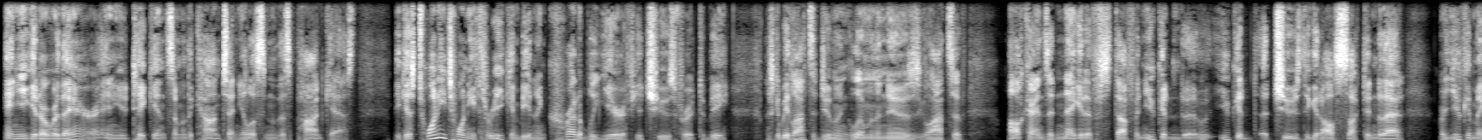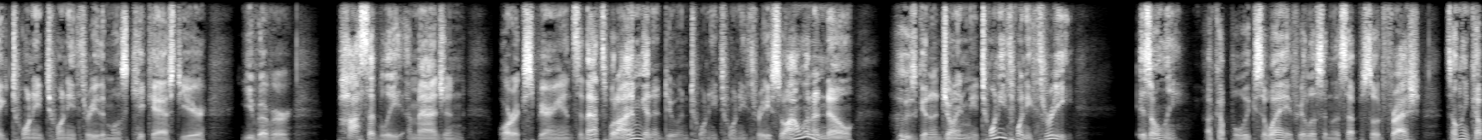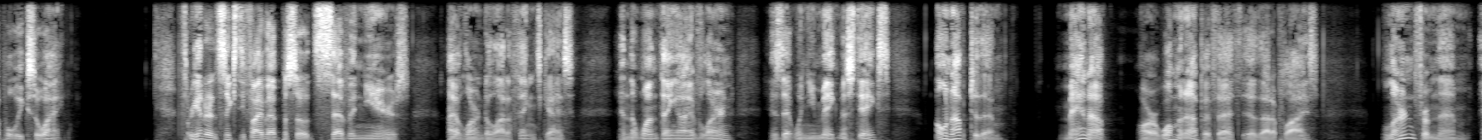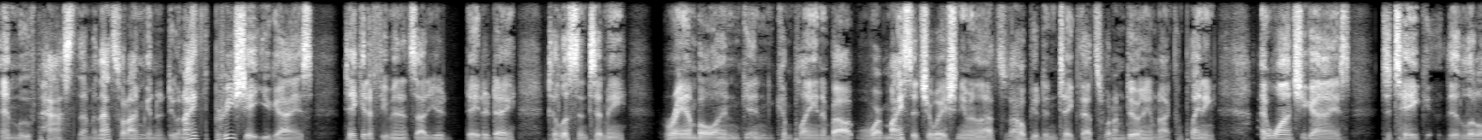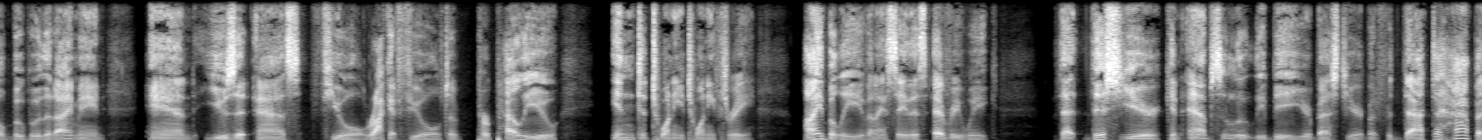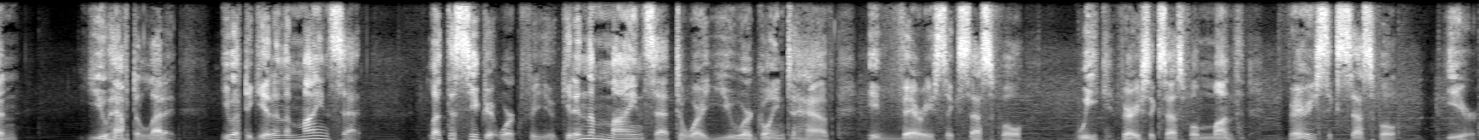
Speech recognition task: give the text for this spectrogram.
and you get over there and you take in some of the content. You listen to this podcast because 2023 can be an incredible year if you choose for it to be. There's going to be lots of doom and gloom in the news, lots of all kinds of negative stuff, and you could uh, you could uh, choose to get all sucked into that, or you can make 2023 the most kick-ass year you've ever possibly imagined or experienced, and that's what I'm going to do in 2023. So I want to know who's going to join me. 2023 is only a couple weeks away. If you're listening to this episode fresh, it's only a couple weeks away. 365 episodes, seven years. I've learned a lot of things, guys. And the one thing I've learned is that when you make mistakes, own up to them, man up or woman up if that if that applies. Learn from them and move past them. And that's what I'm going to do. And I appreciate you guys taking a few minutes out of your day to day to listen to me ramble and, and complain about what my situation, even though that's, I hope you didn't take that's what I'm doing. I'm not complaining. I want you guys to take the little boo boo that I made and use it as fuel, rocket fuel to propel you into 2023. I believe, and I say this every week, that this year can absolutely be your best year. But for that to happen, you have to let it. You have to get in the mindset. Let the secret work for you. Get in the mindset to where you are going to have a very successful week, very successful month, very successful year.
